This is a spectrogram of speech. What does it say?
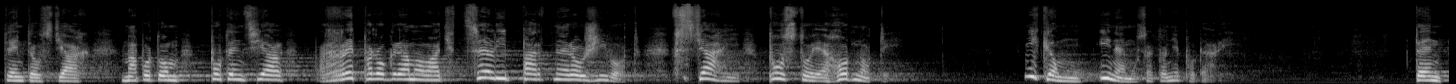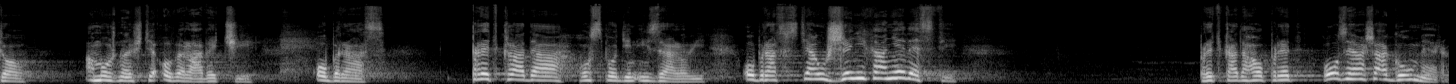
Tento vzťah má potom potenciál reprogramovať celý partnerov život, vzťahy, postoje, hodnoty. Nikomu inému sa to nepodarí tento a možno ešte oveľa väčší obraz predkladá hospodin Izraelovi. Obraz vzťahu ženicha a nevesty. Predkladá ho pred Ozeáša a Gomer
